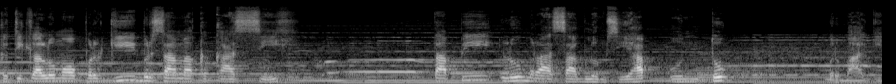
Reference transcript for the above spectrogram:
ketika lu mau pergi bersama kekasih, tapi lu merasa belum siap untuk berbagi.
